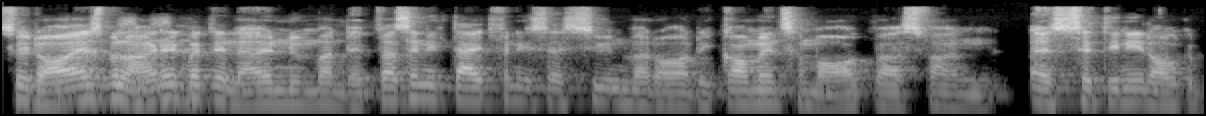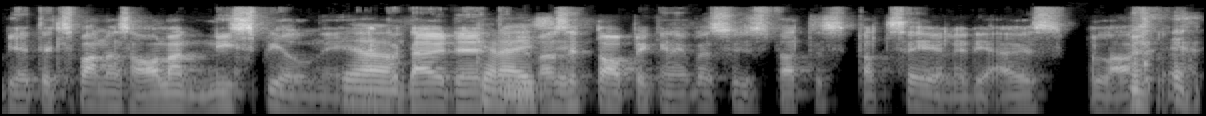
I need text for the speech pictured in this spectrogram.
So daai is belangrik wat jy nou noem want dit was in die tyd van die seisoen waar daar die comments gemaak was van is City nie dalk 'n beter span as Haaland nie speel nie. Ja, ek onthou dit crazy. was 'n topic en ek was soos wat is wat sê hulle die oues belaglik.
